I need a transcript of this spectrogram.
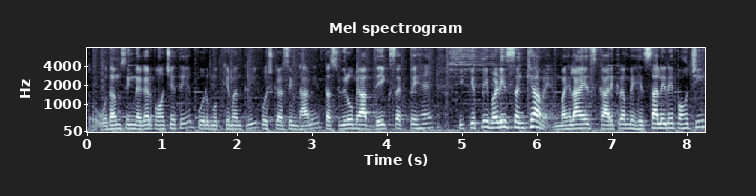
तो उधम सिंह नगर पहुँचे थे, पूर्व मुख्यमंत्री पुष्कर सिंह धामी। तस्वीरों में आप देख सकते हैं कि कितनी बड़ी संख्या में महिलाएँ इस कार्यक्रम में हिस्सा लेने पहुँची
